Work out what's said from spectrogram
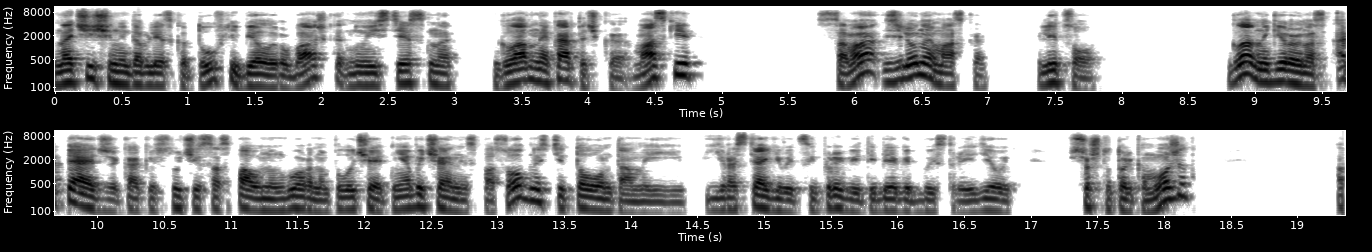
начищенные до блеска туфли, белая рубашка, ну, естественно, главная карточка маски – сама зеленая маска, лицо. Главный герой у нас, опять же, как и в случае со спауном вороном, получает необычайные способности, то он там и, и растягивается, и прыгает, и бегает быстро, и делает все, что только может. И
